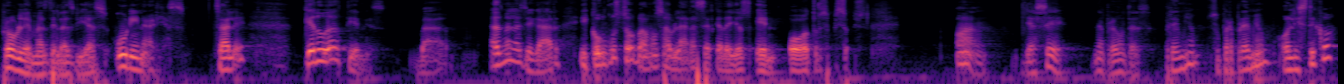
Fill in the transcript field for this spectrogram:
problemas de las vías urinarias. ¿Sale? ¿Qué dudas tienes? Va, házmelas llegar y con gusto vamos a hablar acerca de ellos en otros episodios. Ah, ya sé, me preguntas, ¿premium? ¿Super premium? ¿Holístico?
